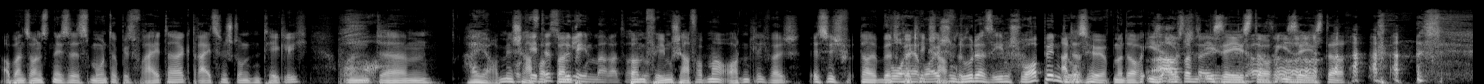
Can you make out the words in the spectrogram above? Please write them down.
Aber ansonsten ist es Montag bis Freitag, 13 Stunden täglich. Und ähm, Ah ja, wir schaffen das ist beim, wirklich ein Marathon, beim du. Film schaffen wir ordentlich, weil es ist, da wird Woher wirklich geschafft. du, dass ich ein Schwab bin? Du? Ah, das hört man doch. Ich, Ah, ich sehe es doch, ich sehe es doch.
